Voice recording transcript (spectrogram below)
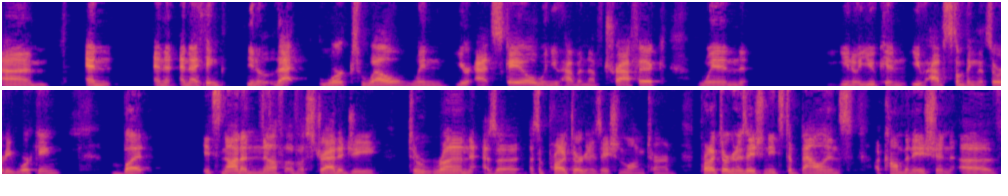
Um, and and and i think you know that works well when you're at scale when you have enough traffic when you know you can you have something that's already working but it's not enough of a strategy to run as a as a product organization long term. Product organization needs to balance a combination of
